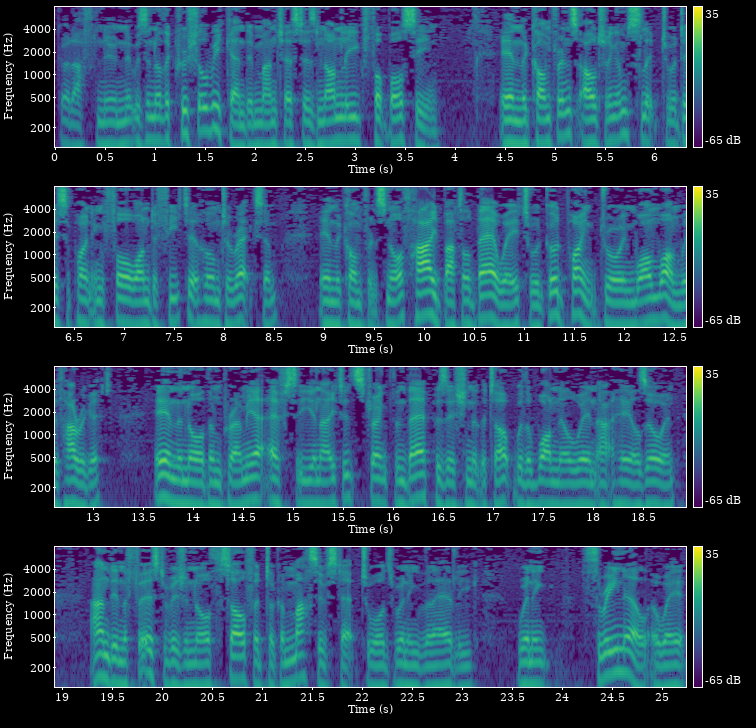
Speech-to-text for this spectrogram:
Good afternoon. It was another crucial weekend in Manchester's non-league football scene. In the conference, Altrincham slipped to a disappointing 4-1 defeat at home to Wrexham. In the Conference North, Hyde battled their way to a good point, drawing 1-1 with Harrogate. In the Northern Premier, FC United strengthened their position at the top with a 1 0 win at Halesowen. And in the First Division North, Salford took a massive step towards winning their league, winning 3 0 away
